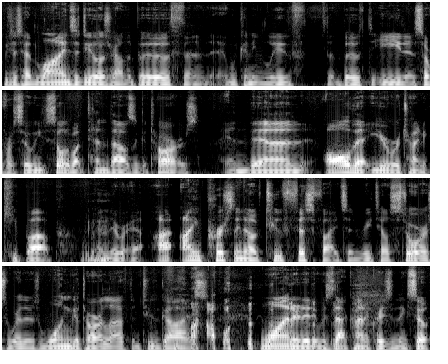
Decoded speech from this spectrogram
we just had lines of dealers around the booth and we couldn't even leave the booth to eat and so forth. So we sold about 10,000 guitars. And then all that year we're trying to keep up. And there were, I, I personally know of two fistfights in retail stores where there's one guitar left and two guys wanted it. It was that kind of crazy thing. So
